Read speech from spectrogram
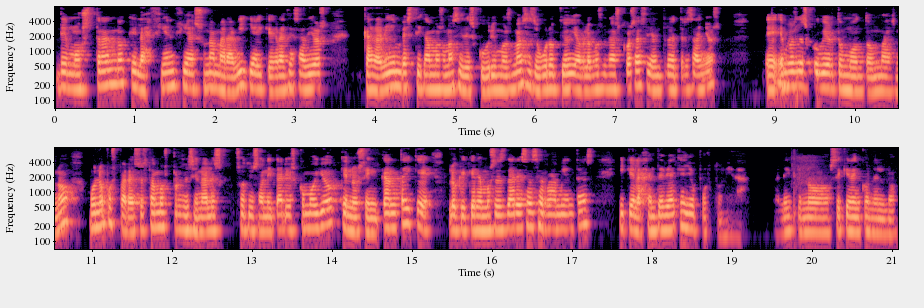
demostrando que la ciencia es una maravilla y que gracias a Dios cada día investigamos más y descubrimos más y seguro que hoy hablamos de unas cosas y dentro de tres años eh, hemos descubierto un montón más, ¿no? Bueno, pues para eso estamos profesionales sociosanitarios como yo, que nos encanta y que lo que queremos es dar esas herramientas y que la gente vea que hay oportunidad, ¿vale? Que no se queden con el no.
